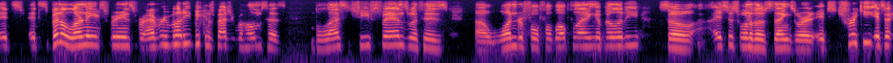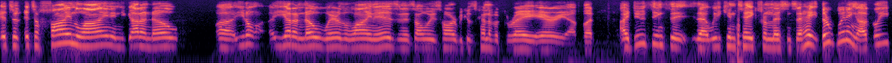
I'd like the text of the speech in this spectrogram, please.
it's it's been a learning experience for everybody because Patrick Mahomes has blessed Chiefs fans with his uh, wonderful football playing ability. So it's just one of those things where it's tricky. It's a it's a it's a fine line, and you got to know. Uh, you don't you got to know where the line is, and it's always hard because it's kind of a gray area. But I do think that that we can take from this and say, hey, they're winning ugly,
